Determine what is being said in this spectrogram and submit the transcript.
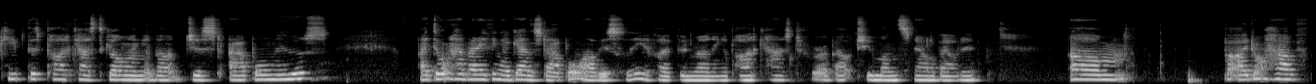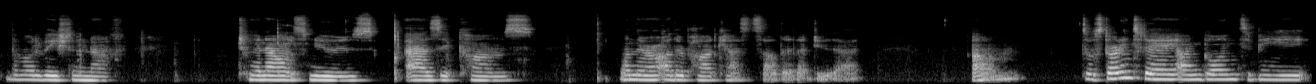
keep this podcast going about just Apple news. I don't have anything against Apple, obviously, if I've been running a podcast for about two months now about it. Um, but I don't have the motivation enough to announce news as it comes when there are other podcasts out there that do that. Um, so, starting today, I'm going to be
